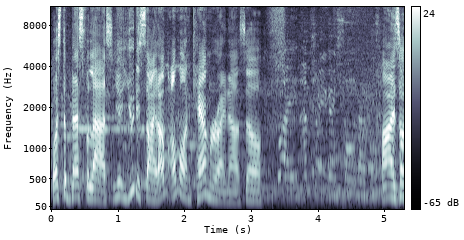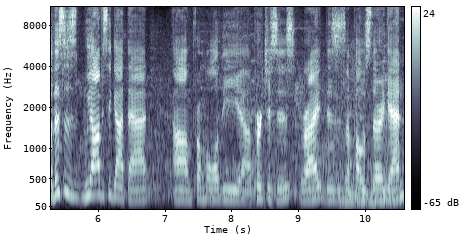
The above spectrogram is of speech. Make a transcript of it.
what's the best for last? You, you decide. I'm, I'm on camera right now, so. Well, I- I'm sure you guys saw that. All right, so this is we obviously got that um, from all the uh, purchases, right? This is a poster again,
